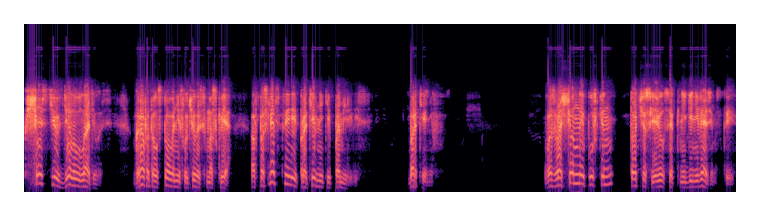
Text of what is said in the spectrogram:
К счастью, дело уладилось. Графа Толстого не случилось в Москве, а впоследствии противники помирились. Бартенев. Возвращенный Пушкин тотчас явился к княгине Вяземской.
